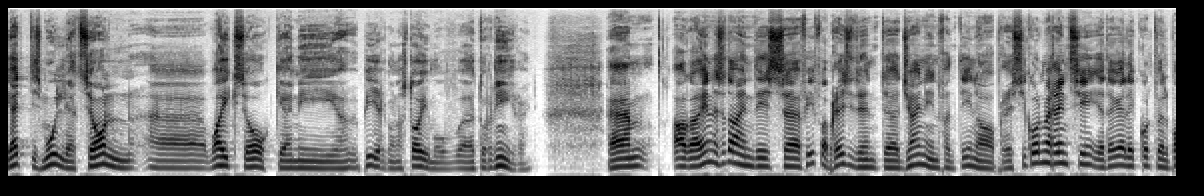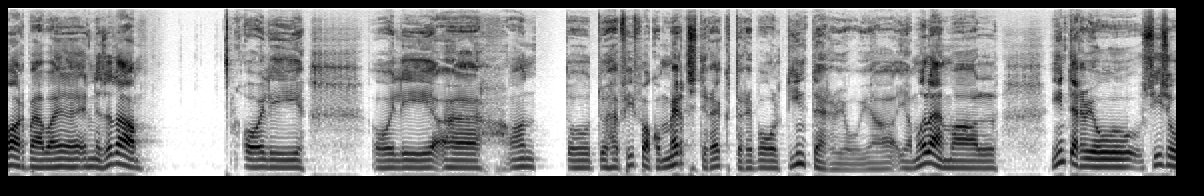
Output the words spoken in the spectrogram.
jättis mulje, et see on äh, Vaikse ookeani piirkonnas toimuv äh, turniir, on ju. Aga enne seda andis äh, FIFA president Gianni Infantino pressikonverentsi ja tegelikult veel paar päeva enne seda oli, oli äh, ant-, antud ühe FIFA kommertsdirektori poolt intervjuu ja, ja mõlemal intervjuu sisu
